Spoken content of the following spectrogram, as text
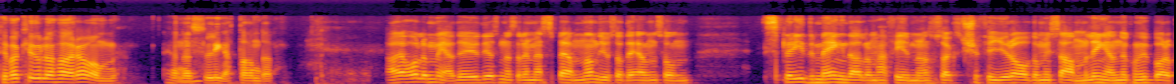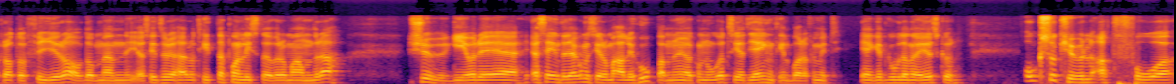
Det var kul att höra om hennes letande. Ja, jag håller med. Det är ju det som nästan är mest spännande just att det är en sån spridd mängd alla de här filmerna. Som sagt 24 av dem i samlingen. Nu kommer vi bara prata om fyra av dem men jag sitter ju här och tittar på en lista över de andra 20 och det är, jag säger inte att jag kommer se dem allihopa men jag kommer nog att se ett gäng till bara för mitt eget goda nöjes skull. Också kul att få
